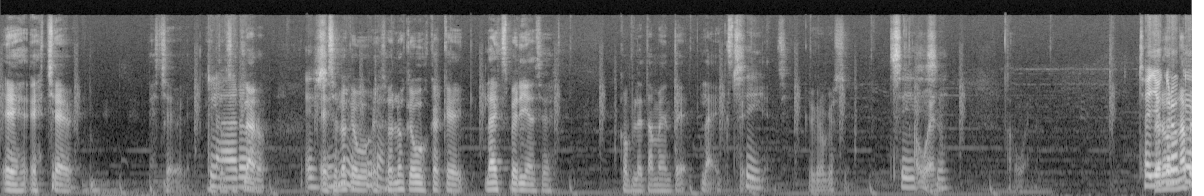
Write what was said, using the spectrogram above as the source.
es, es chévere. Es chévere. Entonces, Claro, eso eso, es lo que, eso es lo que busca que la experiencia es completamente la experiencia. Yo creo que sí. Sí, bueno. sí. Sea, yo Pero creo una que...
